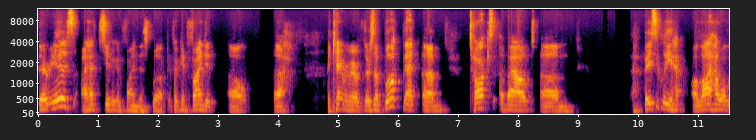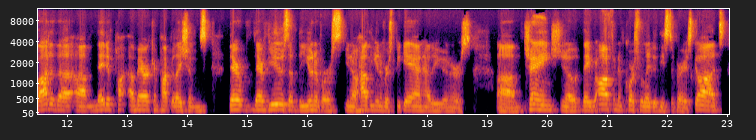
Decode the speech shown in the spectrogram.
There is, I have to see if I can find this book. If I can find it, I'll, uh, I can't remember. There's a book that um, talks about um, basically a lot how a lot of the um, Native po- American populations their their views of the universe, you know, how the universe began, how the universe um, changed. You know, they often, of course, related these to various gods.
